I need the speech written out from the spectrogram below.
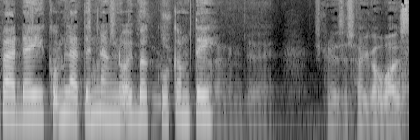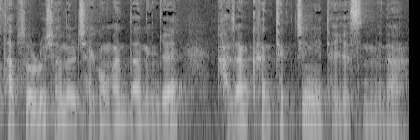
và đây cũng là tính năng nổi bật của công ty. 그래서 저희가 원스톱 솔루션을 제공한다는 게 가장 큰 특징이 되겠습니다.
